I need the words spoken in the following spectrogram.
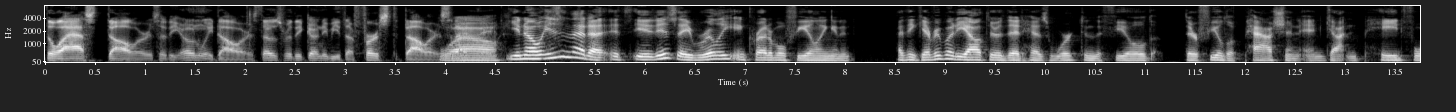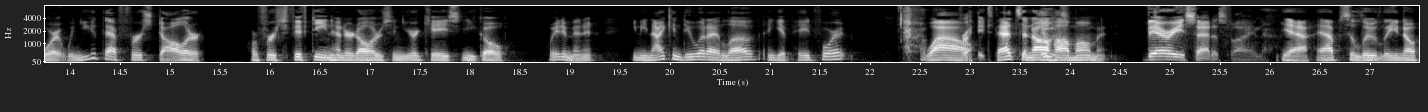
the last dollars or the only dollars. Those were the, going to be the first dollars. Wow. You know, isn't that a, it's, it is a really incredible feeling and I think everybody out there that has worked in the field, their field of passion and gotten paid for it, when you get that first dollar or first $1,500 in your case and you go, wait a minute, you mean I can do what I love and get paid for it? Wow. Right. That's an It was- aha moment. Very satisfying. Yeah, absolutely. You know,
